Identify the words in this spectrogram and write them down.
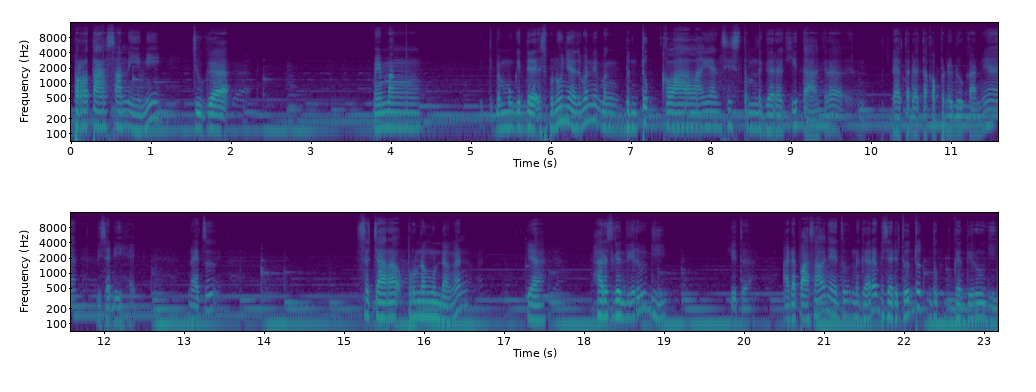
peretasan ini juga memang mungkin tidak sepenuhnya, cuman memang bentuk kelalaian sistem negara kita. Kira data-data kependudukannya bisa dihack. Nah itu secara perundang-undangan ya harus ganti rugi gitu. Ada pasalnya itu negara bisa dituntut untuk ganti rugi.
